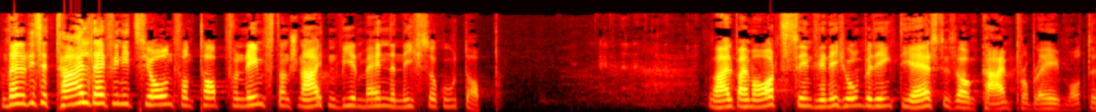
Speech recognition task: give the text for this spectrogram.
Und wenn du diese Teildefinition von tapfer nimmst, dann schneiden wir Männer nicht so gut ab. Weil beim Arzt sind wir nicht unbedingt die Ersten, die sagen, kein Problem, oder?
